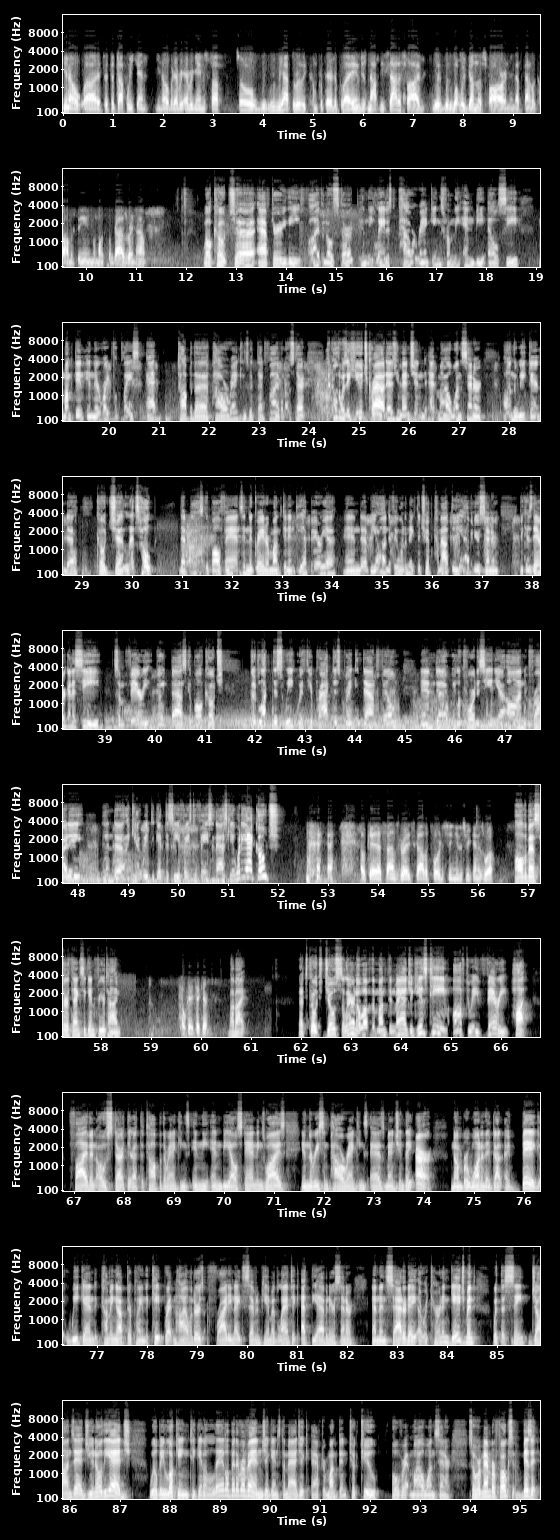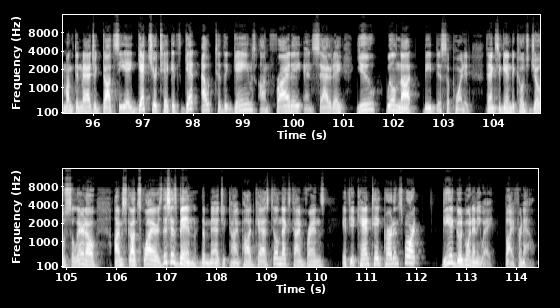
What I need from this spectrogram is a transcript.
you know, uh, it's it's a tough weekend, you know, but every every game is tough. So we, we have to really come prepared to play and just not be satisfied with, with what we've done thus far. And, and that's kind of a common theme amongst the guys right now. Well, Coach, uh, after the 5 0 start in the latest power rankings from the NBLC, Moncton in their rightful place at top of the power rankings with that 5 0 start. I know there was a huge crowd, as you mentioned, at Mile One Center on the weekend. Uh, Coach, uh, let's hope that basketball fans in the greater Moncton and Dieppe area and uh, beyond, if they want to make the trip, come out to the Avenir Center because they're going to see some very good basketball. Coach, good luck this week with your practice breaking down film. And uh, we look forward to seeing you on Friday. And uh, I can't wait to get to see you face to face and ask you, what are you at, coach? okay, that sounds great, Scott. Look forward to seeing you this weekend as well. All the best, sir. Thanks again for your time. Okay, take care. Bye bye. That's Coach Joe Salerno of the Moncton Magic. His team off to a very hot 5 and 0 start. They're at the top of the rankings in the NBL standings wise. In the recent power rankings, as mentioned, they are number one, and they've got a big weekend coming up. They're playing the Cape Breton Highlanders Friday night, 7 p.m. Atlantic at the Avenir Center. And then Saturday, a return engagement with the St. John's Edge. You know the Edge will be looking to get a little bit of revenge against the Magic after Moncton took two over at Mile One Center. So remember, folks, visit monctonmagic.ca. Get your tickets. Get out to the games on Friday and Saturday. You will not be disappointed. Thanks again to Coach Joe Salerno. I'm Scott Squires. This has been the Magic Time Podcast. Till next time, friends, if you can't take part in sport, be a good one anyway. Bye for now.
